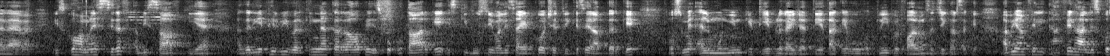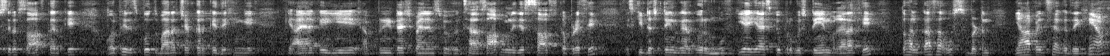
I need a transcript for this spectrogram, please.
लगाया हुआ है। इसको हमने सिर्फ़ अभी साफ़ किया है। अगर ये फिर भी वर्किंग ना कर रहा हो, फिर इसको उतार के इसकी दूसरी वाली साइड को अच्छे तरीके से रब करके उसमें एलुमिनियम की टेप लगाई जाती है ताकि वो अपनी परफॉर्मेंस अच्छी कर सके। अभी हम फिल, फ़िलहाल इसको सिर्फ़ साफ़ करके और फिर इसको दोबारा चेक करके देखेंगे कि आया कि ये अपनी टच पैनल्स पे साफ़ हमने जैसे साफ़ कपड़े से इसकी डस्टिंग वगैरह को रिमूव किया या इसके ऊपर कोई स्टेन वगैरह थे तो हल्का सा उस बटन यहाँ पर जैसे अगर देखें आप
